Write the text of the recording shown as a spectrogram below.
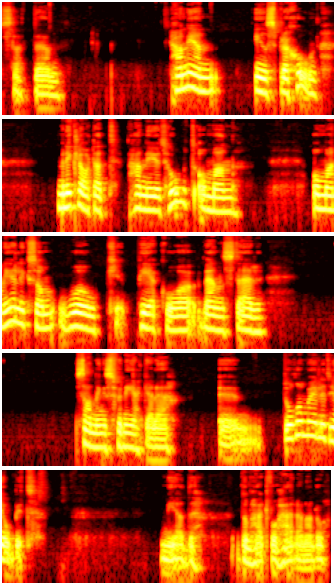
Så att eh, han är en inspiration. Men det är klart att han är ju ett hot om man om man är liksom woke, PK, vänster, sanningsförnekare. Eh, då har man ju lite jobbigt med de här två herrarna då.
